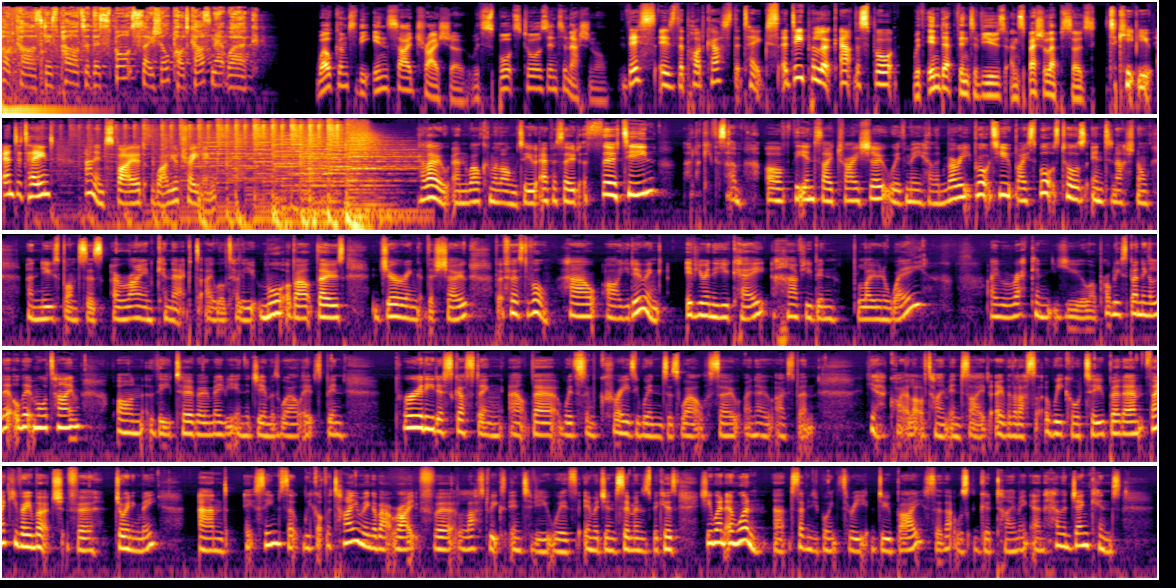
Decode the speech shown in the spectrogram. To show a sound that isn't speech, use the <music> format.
podcast is part of the Sports Social Podcast Network. Welcome to the Inside Tri Show with Sports Tours International. This is the podcast that takes a deeper look at the sport with in depth interviews and special episodes to keep you entertained and inspired while you're training. Hello, and welcome along to episode 13 lucky for some, of the Inside Tri Show with me, Helen Murray, brought to you by Sports Tours International and new sponsors Oryon Connect. I will tell you more about those during the show. But first of all, how are you doing? If you're in the UK, have you been blown away? I reckon you are probably spending a little bit more time on the turbo, maybe in the gym as well. It's been pretty disgusting out there with some crazy winds as well. So I know I've spent yeah quite a lot of time inside over the last week or two. But um, thank you very much for joining me. And it seems that we got the timing about right for last week's interview with Imogen Simmons because she went and won at 70.3 Dubai. So that was good timing. And Helen Jenkins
